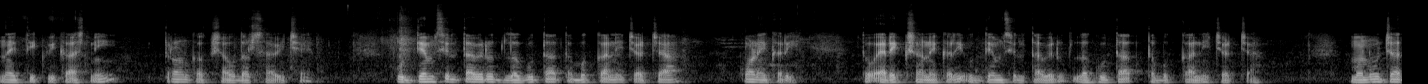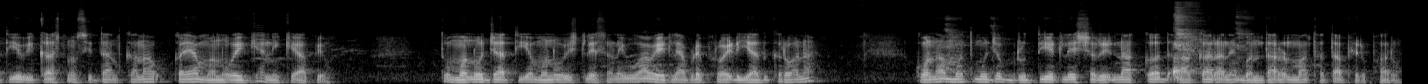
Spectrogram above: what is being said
નૈતિક વિકાસની ત્રણ કક્ષાઓ દર્શાવી છે. ઉદ્યમશીલતા વિરુદ્ધ લઘુતા તબક્કાની ચર્ચા કોણે કરી? તો એરિક્સને કરી ઉદ્યમશીલતા વિરુદ્ધ લઘુતા તબક્કાની ચર્ચા. મનોજાતીય વિકાસનો સિદ્ધાંત કના, કયા મનોવૈજ્ઞાનિકે આપ્યો? તો મનોજાતીય મનોવિશ્લેષણ એવું આવે એટલે આપણે ફ્રોઈડ યાદ કરવાના. કોના મત મુજબ વૃદ્ધિ એટલે શરીરના કદ, આકાર અને બંધારણમાં થતા ફેરફારો?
